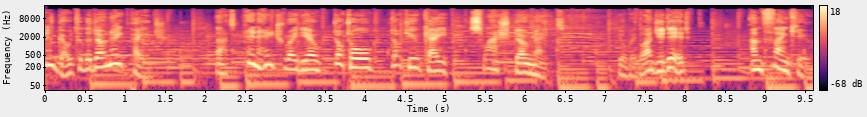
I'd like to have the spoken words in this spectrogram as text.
and go to the donate page. That's nhradio.org.uk slash donate. You'll be glad you did, and thank you.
